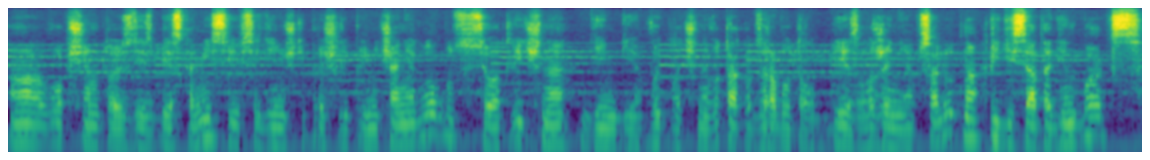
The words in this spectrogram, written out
А, в общем, то есть здесь без комиссии все денежки пришли. Примечание глобус, все отлично, деньги выплачены. Вот так вот заработал без вложения абсолютно. 51 бакс,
